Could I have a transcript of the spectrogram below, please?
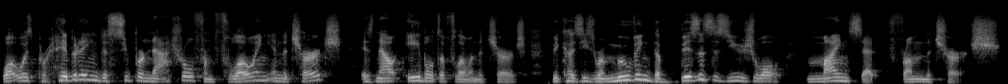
what was prohibiting the supernatural from flowing in the church is now able to flow in the church because he's removing the business as usual mindset from the church.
